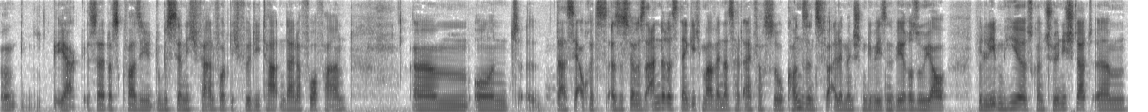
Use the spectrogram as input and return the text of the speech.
ähm, ja, ist ja das quasi, du bist ja nicht verantwortlich für die Taten deiner Vorfahren. Ähm, und äh, da ist ja auch jetzt, also es wäre was anderes, denke ich mal, wenn das halt einfach so Konsens für alle Menschen gewesen wäre, so ja, wir leben hier, ist ganz schön die Stadt, ähm,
